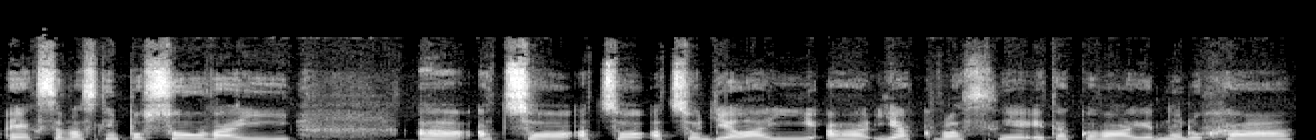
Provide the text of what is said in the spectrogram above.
a jak se vlastně posouvají a, a, co, a, co, a co dělají a jak vlastně i taková jednoduchá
